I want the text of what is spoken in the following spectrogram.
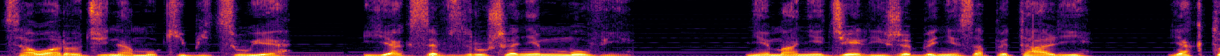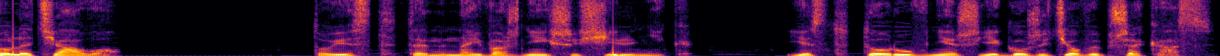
Cała rodzina mu kibicuje i jak ze wzruszeniem mówi, nie ma niedzieli, żeby nie zapytali, jak to leciało. To jest ten najważniejszy silnik. Jest to również jego życiowy przekaz.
